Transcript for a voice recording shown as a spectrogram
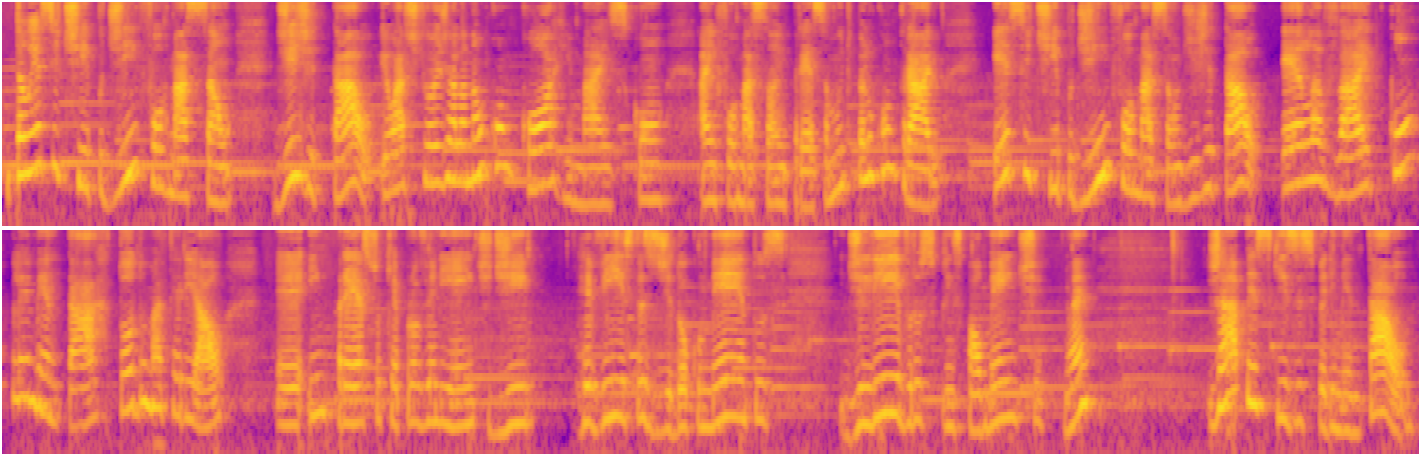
Então, esse tipo de informação digital, eu acho que hoje ela não concorre mais com a informação impressa, muito pelo contrário. Esse tipo de informação digital, ela vai complementar todo o material é, impresso que é proveniente de revistas, de documentos, de livros, principalmente, né? Já a pesquisa experimental,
